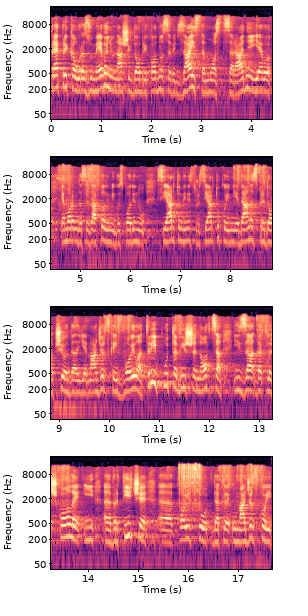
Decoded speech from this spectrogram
prepreka u razumevanju naših dobrih odnosa, već zaista most saradnje. I evo ja moram da se zahvalim i gospodinu Sijartu, ministru Sijartu koji mi je danas predočio da je Mađarska izdvojila tri puta više novca i za dakle, škole i vrtiće koji su dakle, u Mađarskoj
